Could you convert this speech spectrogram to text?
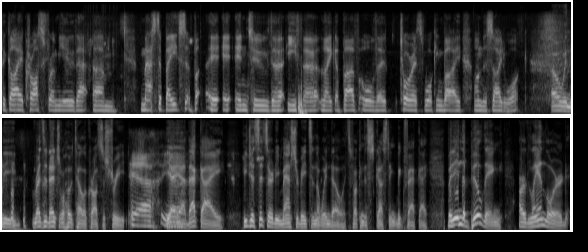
the guy across from you that um, masturbates ab- into the ether, like above all the tourists walking by on the sidewalk. Oh, in the residential hotel across the street. Yeah, Yeah, yeah, that guy. He just sits there and he masturbates in the window. It's fucking disgusting. Big fat guy. But in the building, our landlord,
